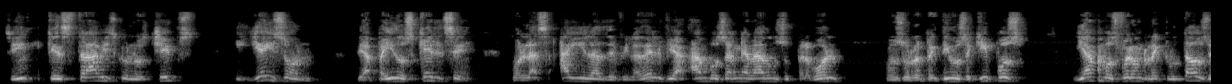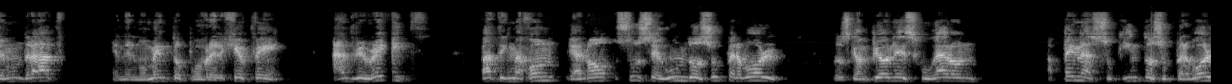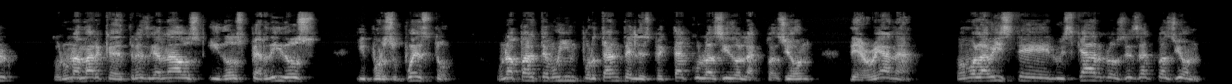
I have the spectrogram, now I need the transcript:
¿sí? que es Travis con los Chips y Jason, de apellidos Kelsey, con las Águilas de Filadelfia. Ambos han ganado un Super Bowl con sus respectivos equipos y ambos fueron reclutados en un draft en el momento por el jefe Andrew Reid. Patrick Mahomes ganó su segundo Super Bowl. Los campeones jugaron apenas su quinto Super Bowl con una marca de tres ganados y dos perdidos. Y por supuesto, una parte muy importante del espectáculo ha sido la actuación de Rihanna. ¿Cómo la viste, Luis Carlos, esa actuación?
